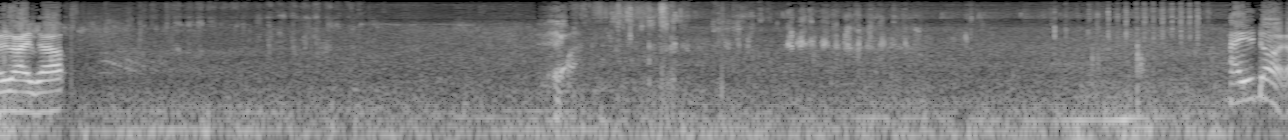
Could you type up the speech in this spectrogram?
Everybody's out. How you doing?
